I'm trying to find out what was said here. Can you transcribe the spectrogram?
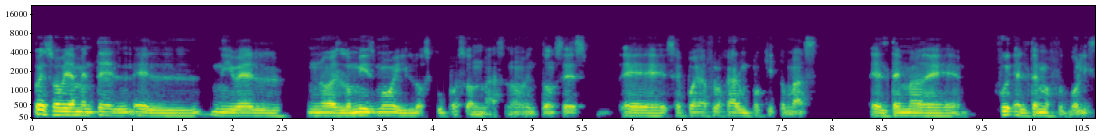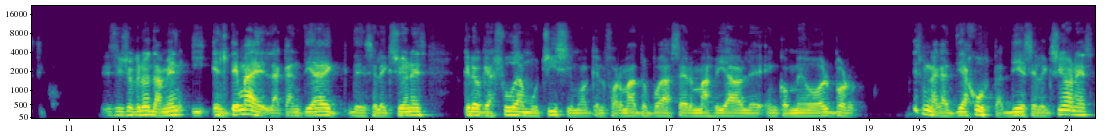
pues obviamente el, nivel no es lo mismo y los cupos son más, ¿no? Entonces eh, se puede aflojar un poquito más el tema, de, el tema futbolístico. Sí, sí, yo creo también, y el tema de la cantidad de, selecciones creo que ayuda muchísimo a que el formato pueda ser más viable en Conmebol, por, es una cantidad justa, 10 selecciones,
